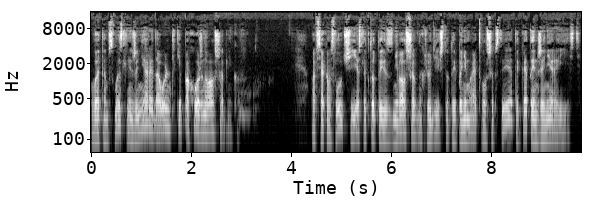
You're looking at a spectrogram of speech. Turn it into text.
В этом смысле инженеры довольно-таки похожи на волшебников. Во всяком случае, если кто-то из неволшебных людей что-то и понимает в волшебстве, так это инженеры и есть.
